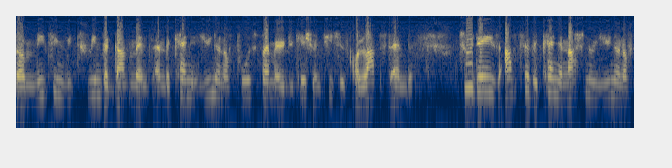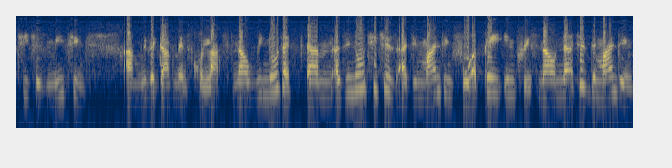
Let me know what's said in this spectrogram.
the meeting between the government and the Kenya Union of Post-Primary Education Teachers collapsed and two days after the Kenya National Union of Teachers meeting um, with the government collapsed. Now, we know that, um, as you know, teachers are demanding for a pay increase. Now, KNUT is demanding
